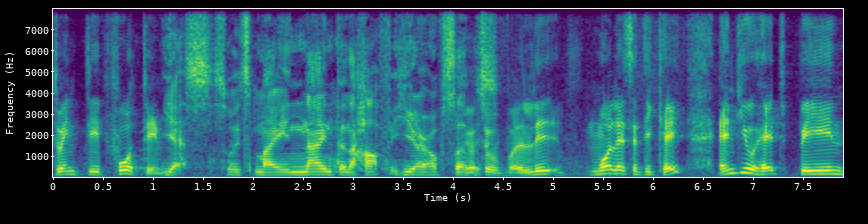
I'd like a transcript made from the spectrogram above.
2014. Yes, so it's my ninth and a half year of service. So li- more or less a decade, and you had been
